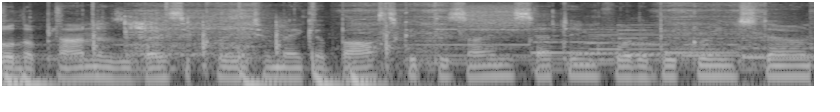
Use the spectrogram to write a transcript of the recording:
So the plan is basically to make a basket design setting for the big green stone.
